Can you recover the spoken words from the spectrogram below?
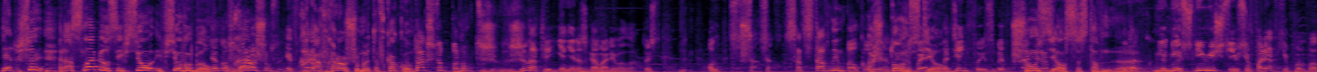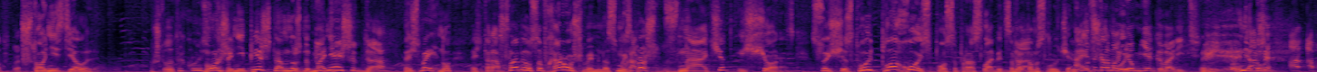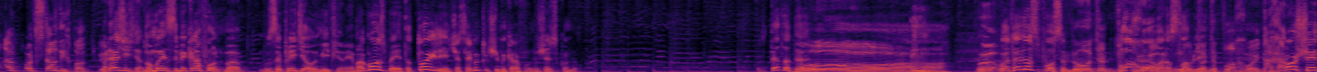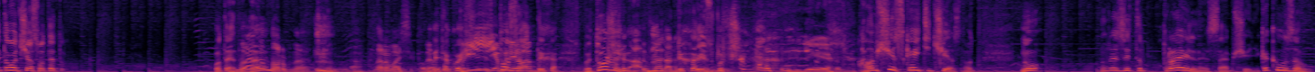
Нет, расслабился и все, и все выбыл. Ну, в хорошем с- в хорошем это в каком? Ну, так, чтобы потом жена три дня не разговаривала. То есть он с, с- с отставным полковником что он сделал? на день ФСБ. Что он сделал состав... Ну, так, не, с ним, с ним все в порядке. Что они сделали? Что такое? Он же не пишет, нам нужно Не понять. пишет, да. Значит, смотри, ну, значит, расслабился в хорошем именно смысле. В хорошем. Значит, еще раз, существует плохой способ расслабиться в Да. этом случае. И а это какой? о нем не говорить. Даже о- пол- Подождите, но мы за микрофон, за пределами эфира. Я могу посмотреть, это то или нет? Сейчас я выключу микрофон, еще секунду. Вот это, да? В- Вот это способ Ну, это- плохого ну, расслабления. это плохой, да. А хорошее это вот сейчас вот это. Вот это, Ну, да? это норм, да. Нормасик, да. Вы такой Приемлемо. тоже отдыха. Вы тоже а, отдыхали с бывшим? Нет. А вообще, скажите честно, вот, ну, ну разве это правильное сообщение? Как его зовут?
